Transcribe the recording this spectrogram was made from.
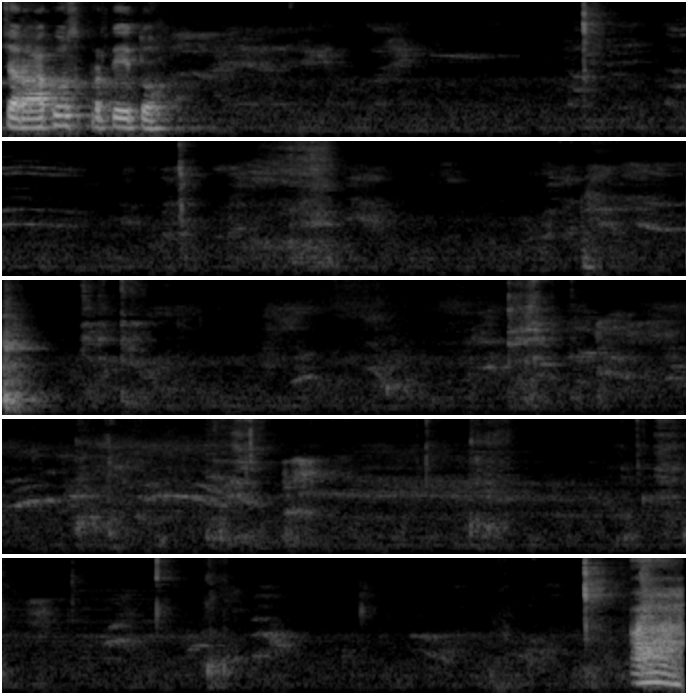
cara aku seperti itu ah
